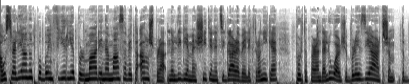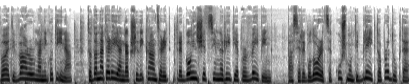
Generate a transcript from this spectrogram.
Australianët po bëjnë thirrje për marrjen e masave të ashpra në lidhje me shitjen e cigareve elektronike për të parandaluar që brezi i ardhshëm të bëhet i varur nga nikotina. Të dhënat e reja nga Këshilli i Kancerit tregojnë shqetësim në rritje për vaping, pasi rregulloret se kush mund t'i blejë këto produkte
